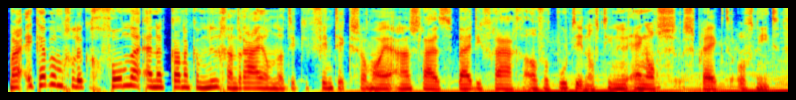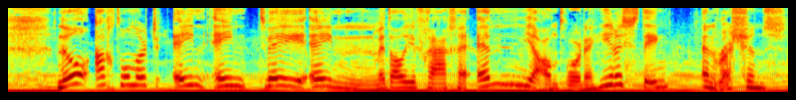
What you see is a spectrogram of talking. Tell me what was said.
Maar ik heb hem gelukkig gevonden en dan kan ik hem nu gaan draaien... omdat ik vind ik zo mooi aansluit bij die vraag over Poetin... of hij nu Engels spreekt of niet. 0800-1121 met al je vragen en je antwoorden. Hier is Sting en Russians.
